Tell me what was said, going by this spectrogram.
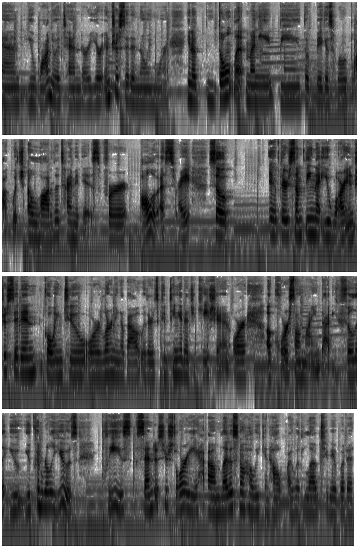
and you want to attend or you're interested in knowing more, you know, don't let money be the biggest roadblock, which a lot of the time it is for all of us, right? So, if there's something that you are interested in going to or learning about whether it's continued education or a course online that you feel that you you can really use please send us your story. Um, let us know how we can help. I would love to be able to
